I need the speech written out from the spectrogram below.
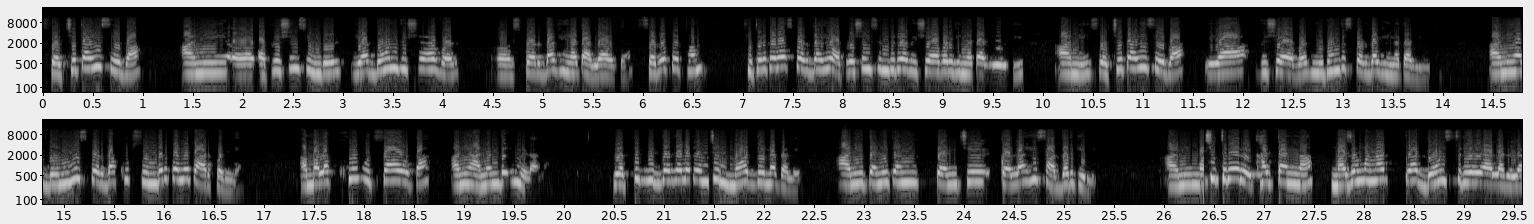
स्वच्छता ही सेवा आणि ऑपरेशन सिंदूर या दोन विषयावर स्पर्धा घेण्यात आल्या होत्या. सर्वप्रथम चित्रकला स्पर्धा ही ऑपरेशन सिंदूर या विषयावर घेण्यात आली होती आणि स्वच्छता ही सेवा या विषयावर निबंध स्पर्धा घेण्यात आली होती. आणि या दोन्ही स्पर्धा खूप सुंदरपणे पार पडल्या. आम्हाला खूप उत्साह होता आणि आनंदही मिळाला. प्रत्येक विद्यार्थ्याला त्यांचे मत देण्यात आले. आणि त्यांनी त्यां- त्यांची कलाही सादर केली. आणि चित्र रेखाटताना माझ्या मनात त्या दोन स्त्रिया यायला लागल्या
